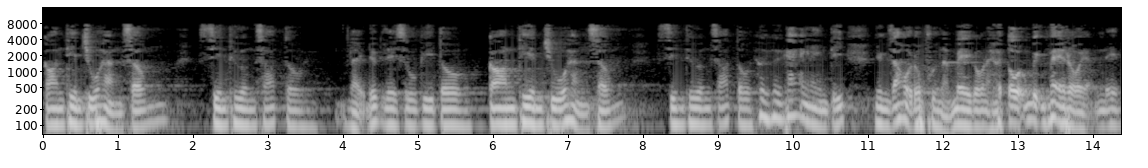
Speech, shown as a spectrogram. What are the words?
con thiên chúa hàng sống. Xin thương xót tôi, lạy đức giêsu kitô, con thiên chúa hàng sống. Xin thương xót tôi. Hơi hơi khác anh này một tí, nhưng giáo hội đông phương là mê câu này. Tôi cũng bị mê rồi nên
